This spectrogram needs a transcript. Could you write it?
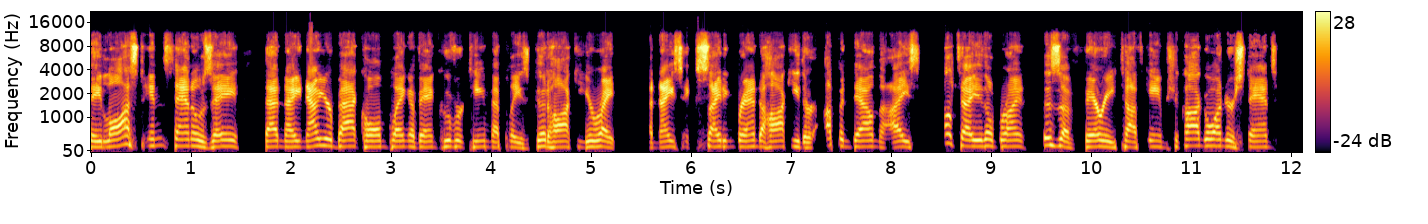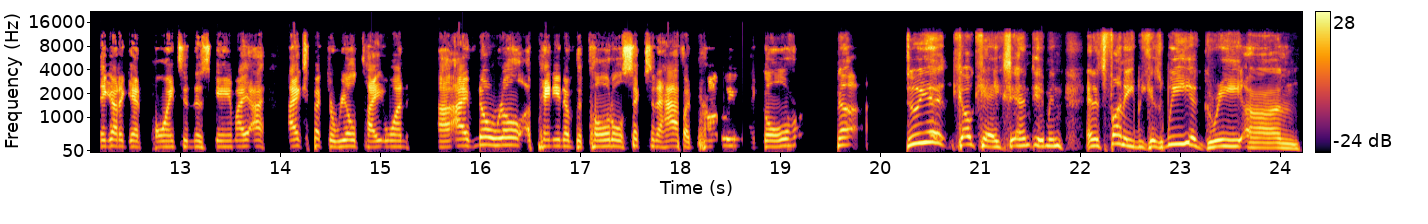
They lost in San Jose that night. Now you're back home playing a Vancouver team that plays good hockey. You're right. A nice, exciting brand of hockey. They're up and down the ice. I'll tell you though, Brian, this is a very tough game. Chicago understands they got to get points in this game. I, I, I expect a real tight one. Uh, I have no real opinion of the total six and a half. I'd probably go over. No, Do you? Okay. And, I mean, and it's funny because we agree on,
